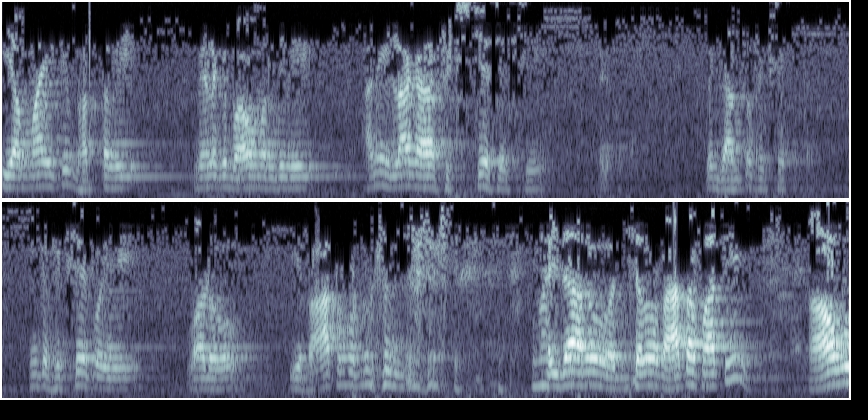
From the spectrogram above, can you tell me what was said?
ఈ అమ్మాయికి భర్తవి. వీళ్ళకి బావమరిదివి అని ఇలాగా ఫిక్స్ చేసేసి వీడు దాంతో ఫిక్స్ అయిపోతాడు ఇంకా ఫిక్స్ అయిపోయి వాడు ఈ రాత పట్టుకుంటుంది మైదానం మధ్యలో రాత పాతి ఆవు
